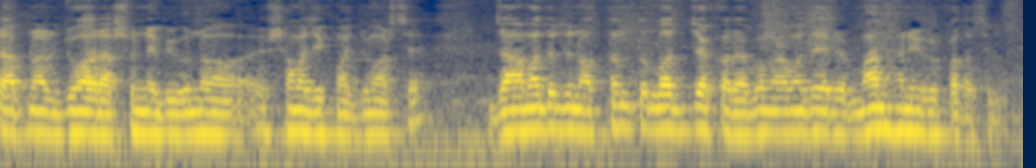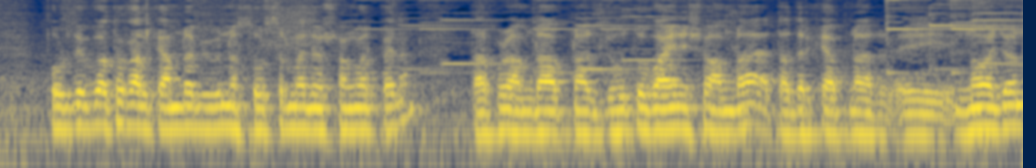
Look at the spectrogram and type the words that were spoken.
একটা আপনার জোয়ার আসনে বিভিন্ন সামাজিক মাধ্যম আসছে, যা আমাদের জন্য অত্যন্ত লজ্জাকর এবং আমাদের মানহানির কথা ছিল। পূর্বে গতকালকে আমরা বিভিন্ন সোর্সের মাধ্যমে সংবাদ পেলাম। তারপর আমরা আপনার যৌথ বাহিনী সহ আমরা তাদেরকে আপনার এই নয়জন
